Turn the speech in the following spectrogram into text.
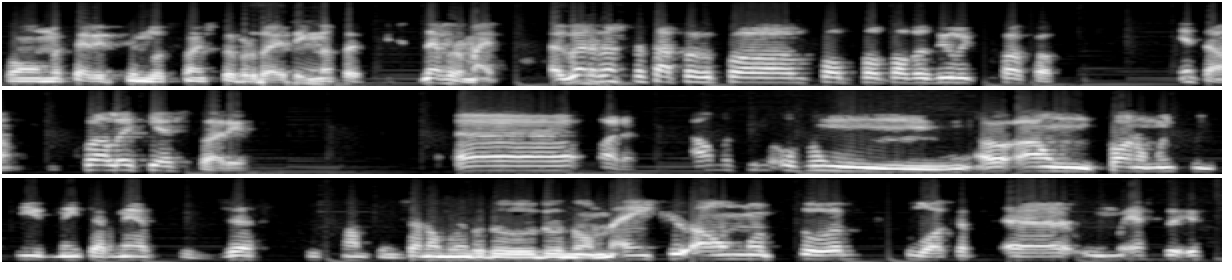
com uma série de simulações sobre dating. Não sei se. Never mind. Agora vamos passar para, para, para, para, para o Basílico Coco. Então, qual é que é a história? Ah, ora, há, uma, houve um, há um fórum muito conhecido na internet, Just Something, já não me lembro do, do nome, em que há uma pessoa que coloca ah, um- este, este,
